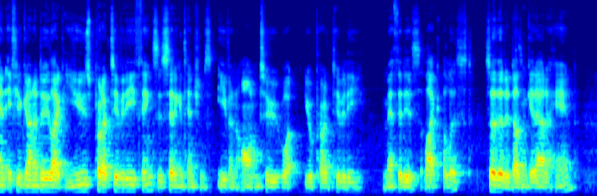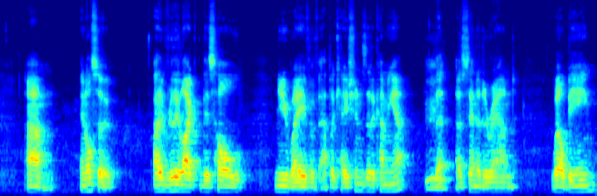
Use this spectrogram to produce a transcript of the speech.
And if you're gonna do like use productivity things, is setting intentions even on to what your productivity method is, like a list, so that it doesn't get out of hand. Um, and also, I really like this whole new wave of applications that are coming out that are centered around well-being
